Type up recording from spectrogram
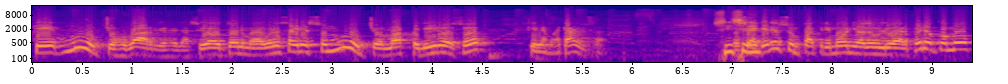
que muchos barrios de la ciudad autónoma de Buenos Aires son mucho más peligrosos que la matanza. Sí, o sea, que no es un patrimonio de un lugar, pero como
